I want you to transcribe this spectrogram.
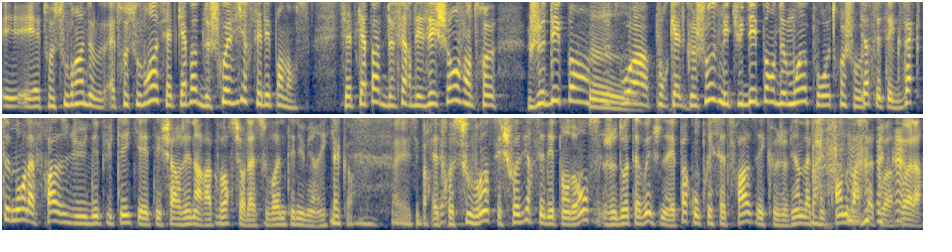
et, être souverain de l'autre. Être souverain, c'est être capable de choisir ses dépendances. C'est être capable de faire des échanges entre je dépends de hmm. toi pour quelque chose, mais tu dépends de moi pour autre chose. C'est exactement la phrase du député qui a été chargé d'un rapport sur la souveraineté numérique. D'accord. Être souverain, c'est choisir ses dépendances. Je dois t'avouer que je n'avais pas compris cette phrase et que je viens de la comprendre grâce à toi. Voilà.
